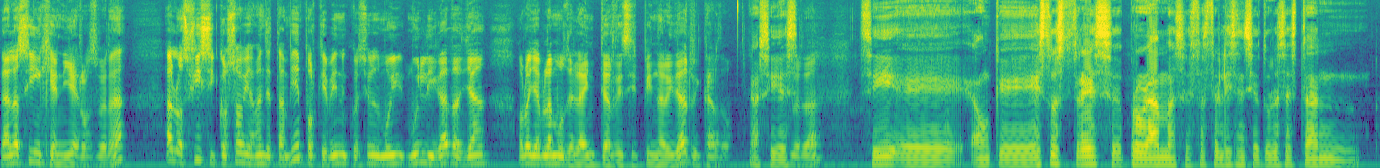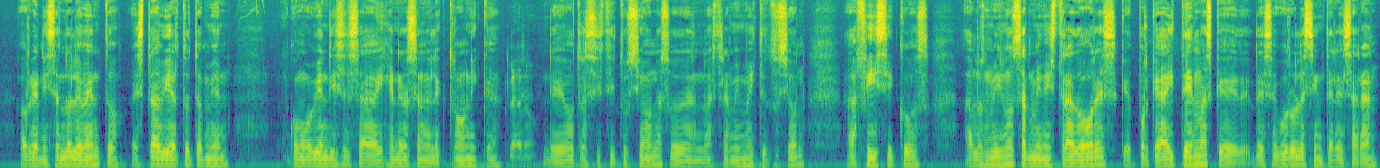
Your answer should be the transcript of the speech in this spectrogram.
a los ingenieros, ¿verdad? A los físicos obviamente también, porque vienen cuestiones muy, muy ligadas ya. Ahora ya hablamos de la interdisciplinaridad, Ricardo. Así es. ¿Verdad? Sí, eh, aunque estos tres eh, programas, estas tres licenciaturas están organizando el evento, está abierto también como bien dices, a ingenieros en electrónica de otras instituciones o de nuestra misma institución, a físicos, a los mismos administradores, que, porque hay temas que de seguro les interesarán,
